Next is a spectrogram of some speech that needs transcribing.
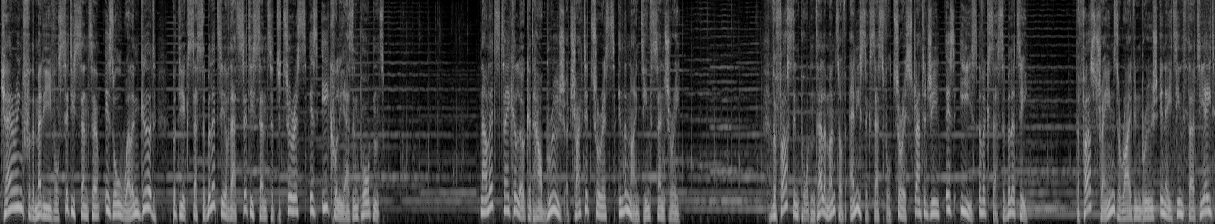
Caring for the medieval city centre is all well and good, but the accessibility of that city centre to tourists is equally as important. Now let's take a look at how Bruges attracted tourists in the 19th century. The first important element of any successful tourist strategy is ease of accessibility. The first trains arrive in Bruges in 1838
